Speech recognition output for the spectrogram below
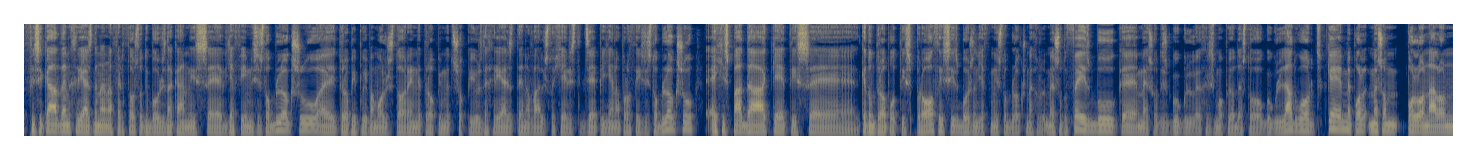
Φυσικά δεν χρειάζεται να αναφερθώ στο ότι μπορείς να κάνεις ε, διαφήμιση στο blog σου. Ε, οι τρόποι που είπα μόλις τώρα είναι τρόποι με τους οποίους δεν χρειάζεται να βάλεις το χέρι στην τσέπη για να προωθήσεις το blog σου. Έχεις πάντα και, τις, ε, και τον τρόπο της προώθησης. Μπορείς να διαφημίσεις το blog σου μέσω του facebook, μέσω της google χρησιμοποιώντας το google AdWords και με μέσω πολλών άλλων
